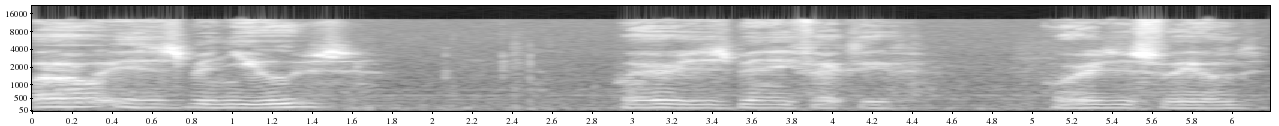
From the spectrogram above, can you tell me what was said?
Well, it has been used where it has been effective, where it has failed.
